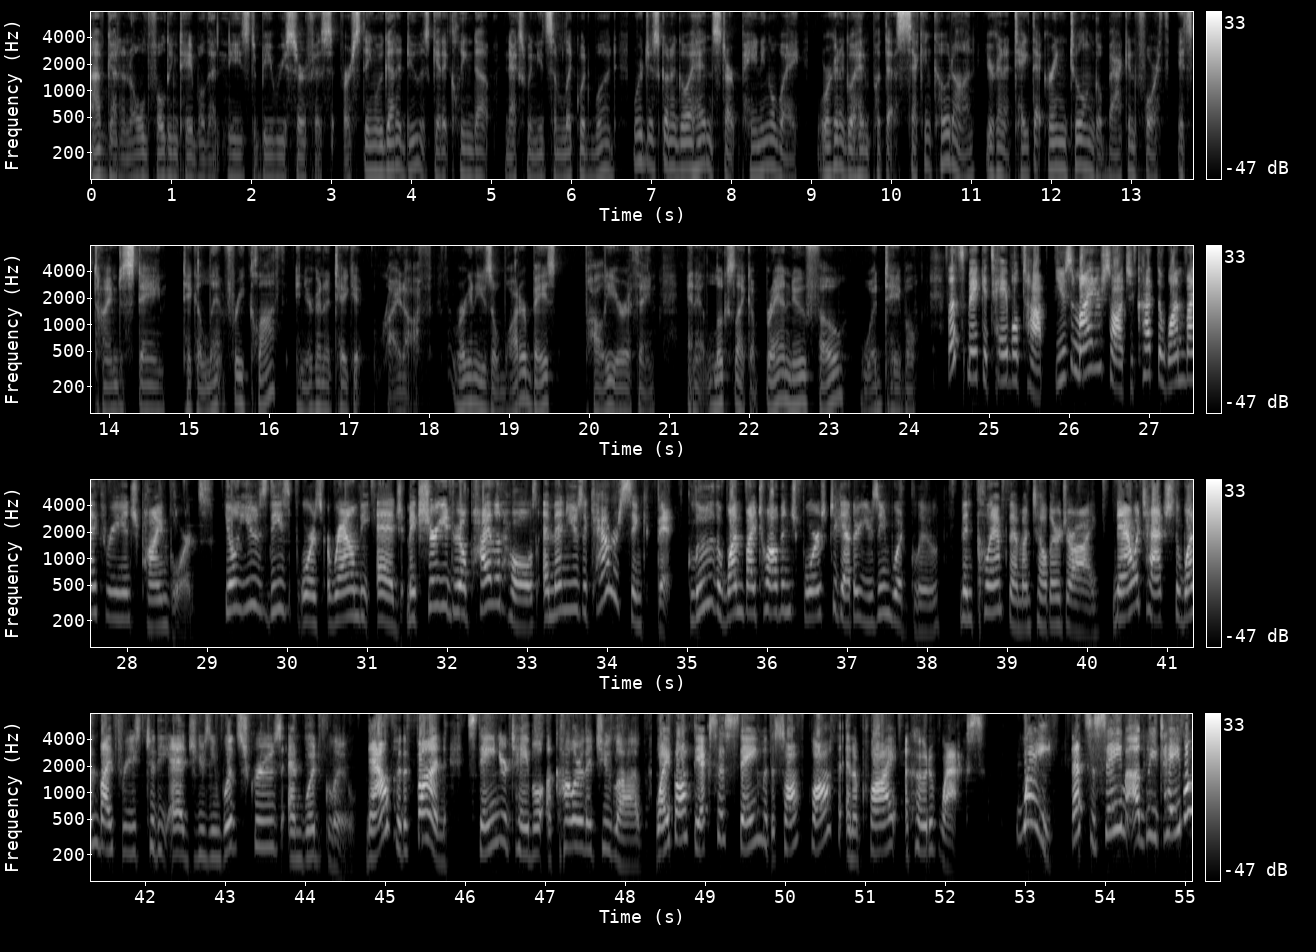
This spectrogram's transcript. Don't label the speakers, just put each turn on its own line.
I've got an old folding table that needs to be resurfaced. First thing we got to do is get it cleaned up. Next, we need some liquid wood. We're just going to go ahead and start painting away. We're going to go ahead and put that second coat on. You're going to take that graining tool and go back and forth. It's time to stain. Take a lint-free cloth and you're going to take it right off. We're going to use a water-based polyurethane and it looks like a brand new faux wood table.
Let's make a tabletop. Use a miter saw to cut the 1 by 3 inch pine boards. You'll use these boards around the edge. Make sure you drill pilot holes and then use a countersink bit. Glue the 1 by 12 inch boards together using wood glue, then clamp them until they're dry. Now attach the 1 by 3s to the edge using wood screws and wood glue. Now for the fun, stain your table a color that you love. Wipe off the excess stain with a soft cloth and apply a coat of wax. Wait, that's the same ugly table?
